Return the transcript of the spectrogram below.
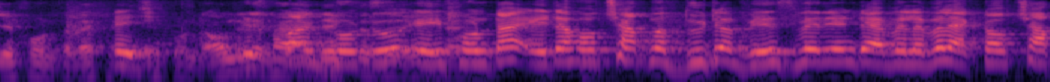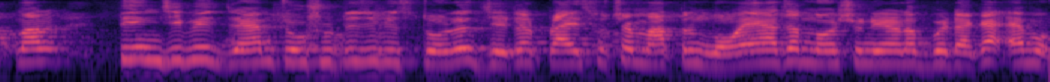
যে ফোনটা দেখেন এই ফোনটা অলরেডি ভাই স্পার্ক গো টু এই ফোনটা এটা হচ্ছে আপনার দুইটা বেস ভেরিয়েন্ট অ্যাভেলেবেল একটা হচ্ছে আপনার তিন জিবি র্যাম চৌষট্টি জিবি স্টোরেজ যেটার প্রাইস হচ্ছে মাত্র নয় হাজার নয়শো নিরানব্বই টাকা এবং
